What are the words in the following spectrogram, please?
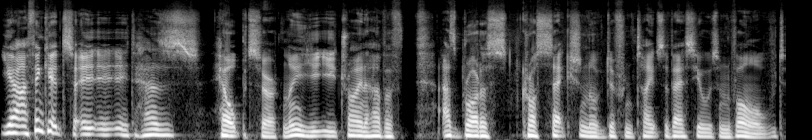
Yeah, I think it's it, it has helped certainly. You, you try and have a as broad a cross section of different types of SEOs involved,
